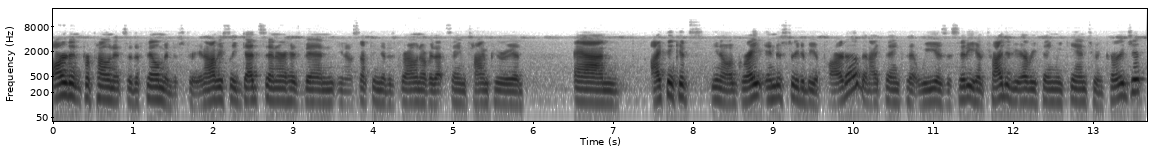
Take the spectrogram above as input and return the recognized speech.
ardent proponents of the film industry. And obviously Dead Center has been, you know, something that has grown over that same time period. And I think it's you know a great industry to be a part of, and I think that we as a city have tried to do everything we can to encourage it.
